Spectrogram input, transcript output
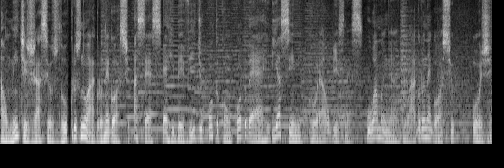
Aumente já seus lucros no agronegócio. Acesse rbvideo.com.br e assine Rural Business. O amanhã do agronegócio, hoje.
